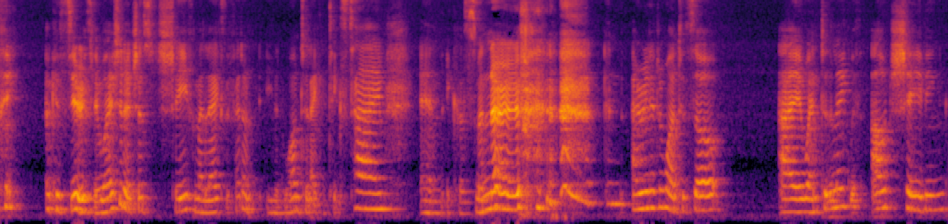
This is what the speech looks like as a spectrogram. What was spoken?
like, okay, seriously, why should I just shave my legs if I don't even want to? Like, it takes time and it costs my nerve. and I really didn't want to. So I went to the lake without shaving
